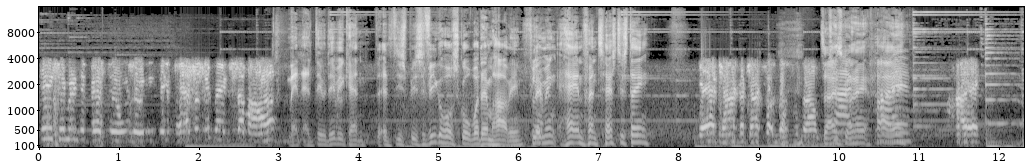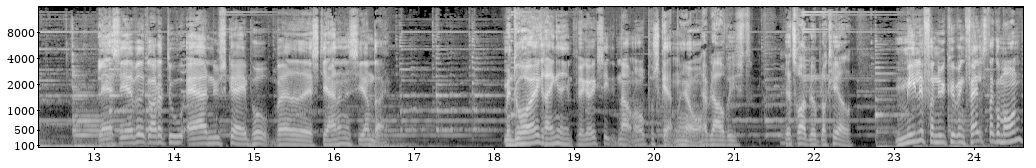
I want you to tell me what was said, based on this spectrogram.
det er simpelthen det bedste nogensinde. Det passer simpelthen så meget. Men øh, det er jo det, vi kan. At De specifikke horoskoper, dem har vi. Flemming, have en fantastisk dag. Ja, tak, og tak for et godt program. Tak skal du have. Hej. Hej. Lasse, jeg ved godt, at du er nysgerrig på, hvad øh, stjernerne siger om dig. Men du har jo ikke ringet ind, for jeg kan jo ikke se dit navn over på skærmen herovre. Jeg blev afvist. Jeg tror, jeg blev blokeret. Mille fra Nykøbing Falster, godmorgen.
